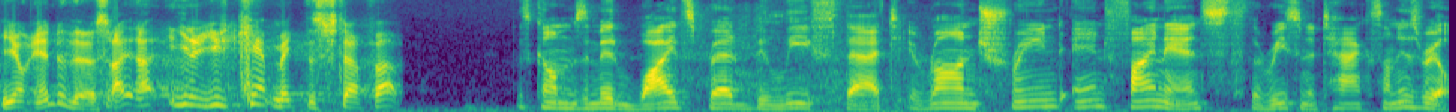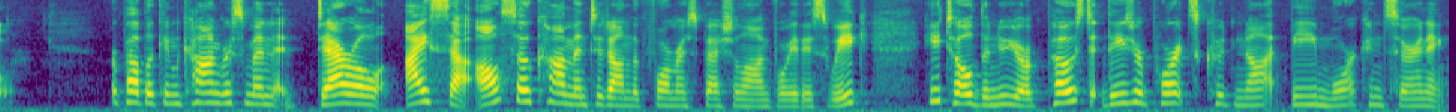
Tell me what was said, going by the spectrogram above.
you know, into this. I, I, you know, you can't make this stuff up. This comes amid widespread belief that Iran trained and financed the recent attacks on Israel. Republican Congressman Darrell Issa also commented on the former special envoy this week. He told the New York Post these reports could not be more concerning.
